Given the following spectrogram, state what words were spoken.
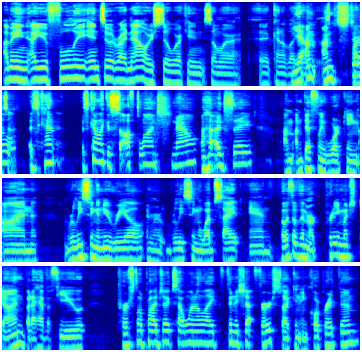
I mean, are you fully into it right now, or are you still working somewhere? Uh, kind of like yeah, i I'm I'm still it's kind of it's kind of like a soft launch now. I'd say I'm I'm definitely working on releasing a new reel and re- releasing a website, and both of them are pretty much done. But I have a few personal projects I want to like finish up first so I can incorporate them.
